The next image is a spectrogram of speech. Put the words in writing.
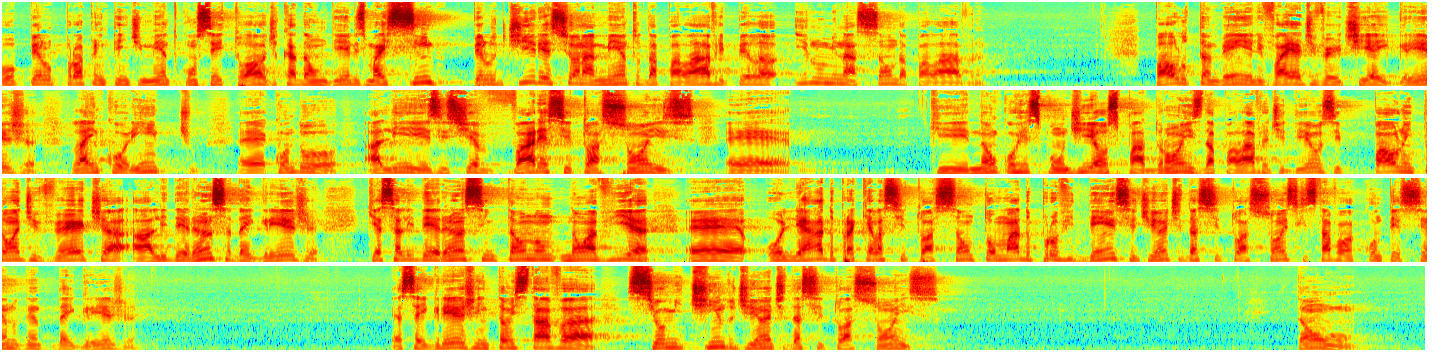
ou pelo próprio entendimento conceitual de cada um deles, mas sim pelo direcionamento da palavra e pela iluminação da palavra. Paulo também ele vai advertir a igreja lá em Coríntio é, quando ali existia várias situações é, que não correspondiam aos padrões da palavra de Deus, e Paulo então adverte a, a liderança da igreja que essa liderança então não, não havia é, olhado para aquela situação, tomado providência diante das situações que estavam acontecendo dentro da igreja. Essa igreja então estava se omitindo diante das situações. Então,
